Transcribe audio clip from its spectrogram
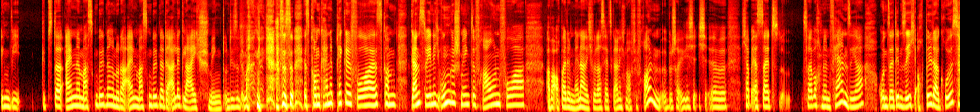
irgendwie Gibt es da eine Maskenbildnerin oder einen Maskenbildner, der alle gleich schminkt? Und die sind immer, also so, es kommen keine Pickel vor, es kommen ganz wenig ungeschminkte Frauen vor, aber auch bei den Männern. Ich will das jetzt gar nicht nur auf die Frauen beschreiben. Ich, ich, äh, ich habe erst seit zwei Wochen einen Fernseher und seitdem sehe ich auch Bilder größer.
